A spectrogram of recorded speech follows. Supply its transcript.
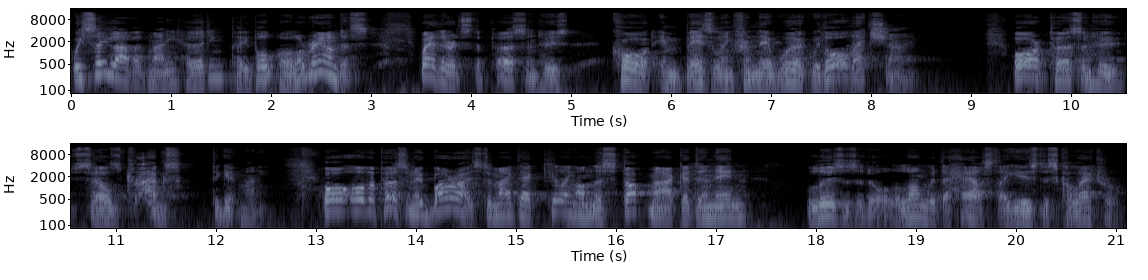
we see love of money hurting people all around us. Whether it's the person who's caught embezzling from their work with all that shame, or a person who sells drugs to get money, or, or the person who borrows to make that killing on the stock market and then loses it all, along with the house they used as collateral.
